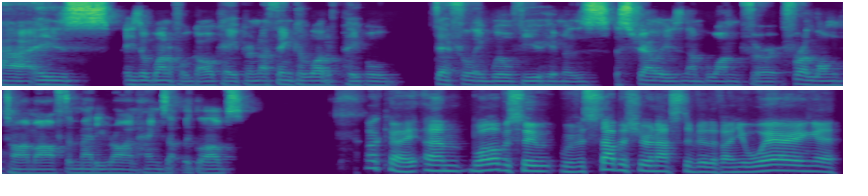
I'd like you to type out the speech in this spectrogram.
Uh, he's he's a wonderful goalkeeper, and I think a lot of people definitely will view him as Australia's number one for for a long time after Matty Ryan hangs up the gloves. Okay. Um, well, obviously, we've established you're an Aston Villa fan. You're wearing a,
